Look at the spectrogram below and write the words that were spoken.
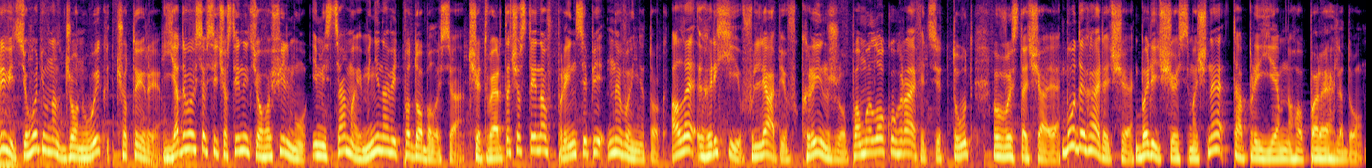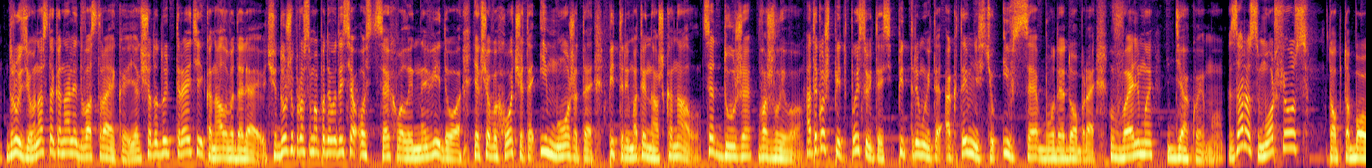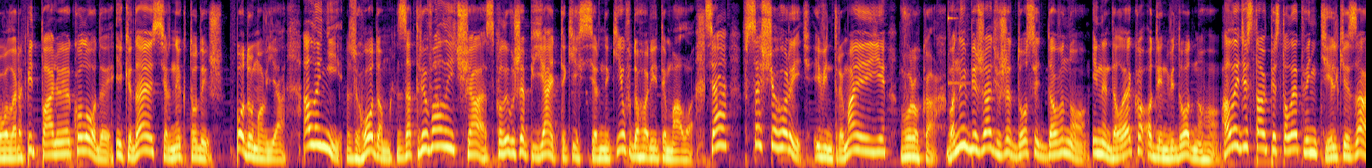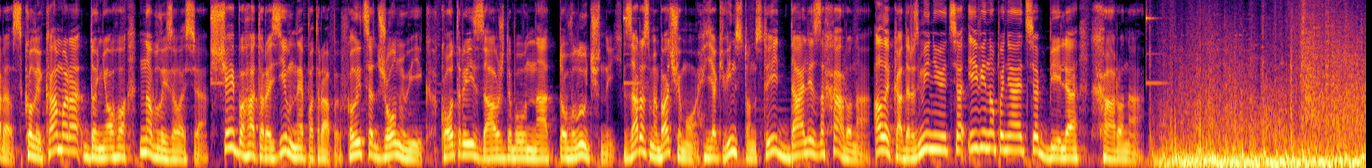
Привіт, сьогодні у нас Джон Уік 4. Я дивився всі частини цього фільму, і місцями мені навіть подобалося. Четверта частина, в принципі, не виняток. Але гріхів, ляпів, кринжу, помилок у графіці тут вистачає. Буде гаряче, беріть щось смачне та приємного перегляду. Друзі, у нас на каналі два страйки. Якщо дадуть третій, канал видаляють. Дуже просимо подивитися ось це хвилинне відео, якщо ви хочете і можете підтримати наш канал. Це дуже важливо. А також підписуйтесь, підтримуйте активністю, і все буде добре. Вельми дякуємо. Зараз Морфіус. Тобто Боулер підпалює колоди і кидає сірник туди ж. Подумав я, але ні, згодом за тривалий час, коли вже п'ять таких сірників догоріти мало. Ця все ще горить, і він тримає її в руках. Вони біжать вже досить давно і недалеко один від одного. Але дістав пістолет він тільки зараз, коли камера до нього наблизилася. Ще й багато разів не потрапив, коли це Джон Уік, котрий завжди був надто влучний. Зараз ми бачимо, як Вінстон стоїть далі за Харона, але кадр змінюється, і він опиняється біля Харона.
